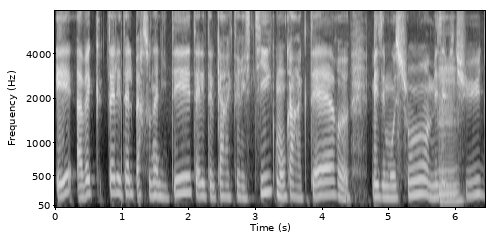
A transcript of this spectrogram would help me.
et avec telle et telle personnalité, telle et telle caractéristique, mon caractère, mes émotions, mes Mhm. habitudes,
